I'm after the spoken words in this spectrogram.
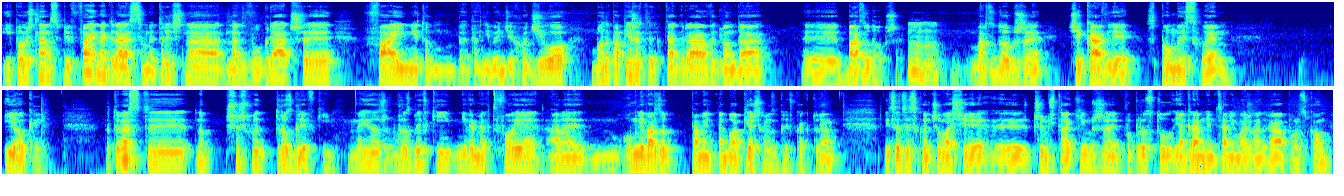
I pomyślałem sobie, fajna gra symetryczna dla dwóch graczy, fajnie to pe- pewnie będzie chodziło, bo na papierze ta- gra wygląda y, bardzo dobrze. Mhm. Bardzo dobrze, ciekawie, z pomysłem i okej. Natomiast y, no, przyszły rozgrywki. No i roz- rozgrywki, nie wiem jak twoje, ale u mnie bardzo pamiętna była pierwsza rozgrywka, która niestety skończyła się y, czymś takim, że po prostu ja gram Niemcami, Marzena grała Polską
